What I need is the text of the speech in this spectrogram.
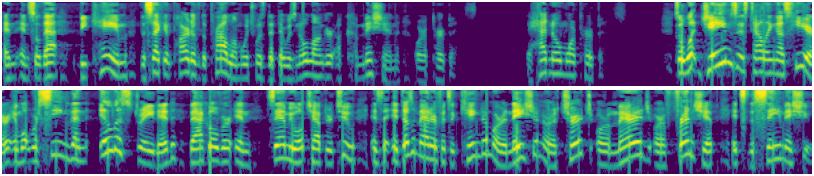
And, and so that became the second part of the problem, which was that there was no longer a commission or a purpose. They had no more purpose. So, what James is telling us here, and what we're seeing then illustrated back over in Samuel chapter 2, is that it doesn't matter if it's a kingdom or a nation or a church or a marriage or a friendship, it's the same issue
